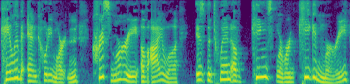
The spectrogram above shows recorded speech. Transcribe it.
Caleb and Cody Martin, Kris Murray of Iowa is the twin of Kings forward Keegan Murray.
